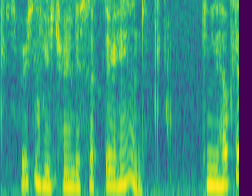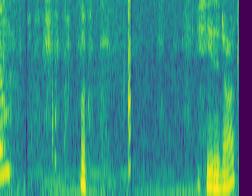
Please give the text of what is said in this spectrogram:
this person here is trying to suck their hand. Can you help them? Look. You see the dog?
